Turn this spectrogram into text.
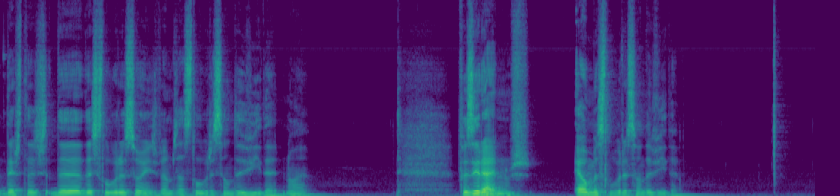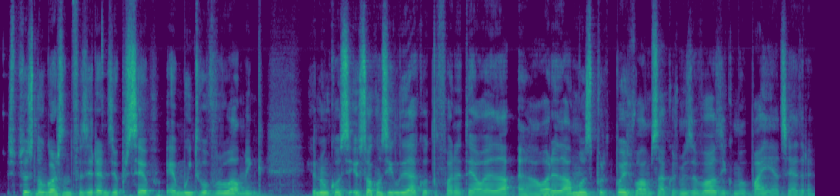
destas, de, das celebrações, vamos à celebração da vida, não é? Fazer anos é uma celebração da vida. As pessoas que não gostam de fazer anos, eu percebo, é muito overwhelming. Eu, não consigo, eu só consigo lidar com o telefone até à hora, à hora do almoço, porque depois vou almoçar com os meus avós e com o meu pai, etc.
